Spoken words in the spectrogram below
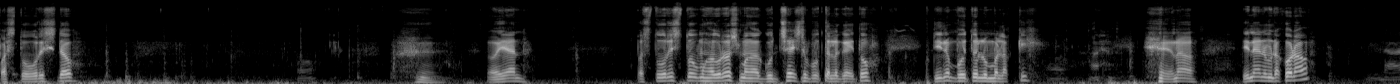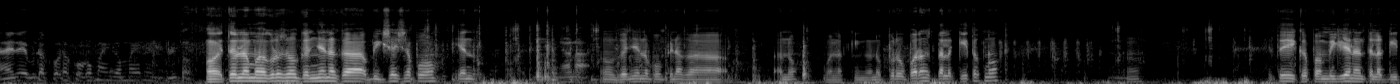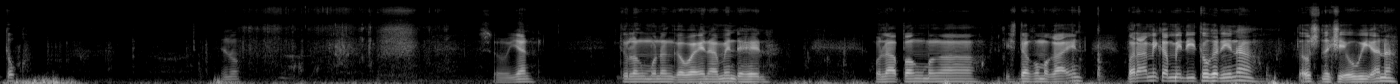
Pastores daw. o yan. Pastores to mga gros, mga good size na po talaga ito. Di na po ito lumalaki. no. Di na naman ako na. Oh, ito lang mga gros, oh, ganyan naka big size na po. Yan. Oh, ganyan lang po pinaka ano, malaking ano. Pero parang talakitok, no? Oh. Ito yung kapamilya ng talakitok. You know? So, yan. Ito lang munang gawain namin dahil wala pang mga isdang kumakain. Marami kami dito kanina. Tapos nagsiuwian na.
